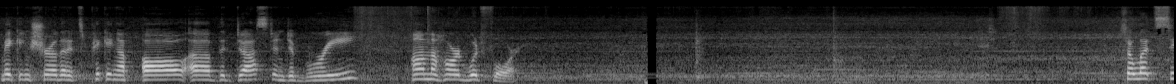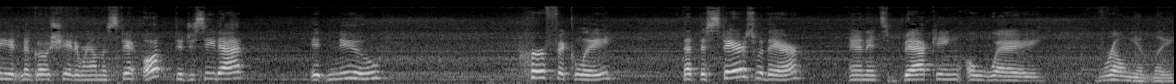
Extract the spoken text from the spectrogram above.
Making sure that it's picking up all of the dust and debris on the hardwood floor. So let's see it negotiate around the stair. Oh, did you see that? It knew perfectly that the stairs were there and it's backing away brilliantly.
